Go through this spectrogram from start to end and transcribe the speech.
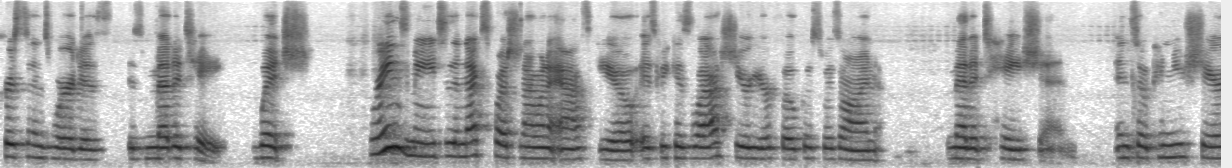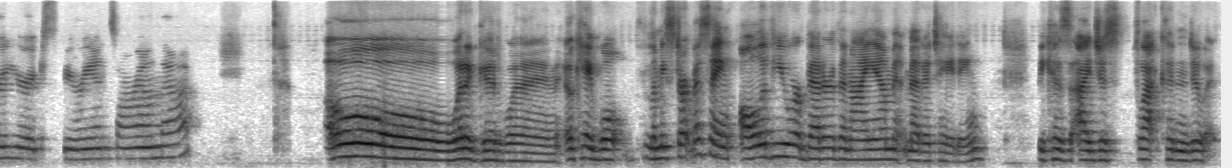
Kristen's word is is meditate, which brings me to the next question I want to ask you is because last year your focus was on meditation. And so, can you share your experience around that? Oh, what a good one. Okay, well, let me start by saying all of you are better than I am at meditating because I just flat couldn't do it.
